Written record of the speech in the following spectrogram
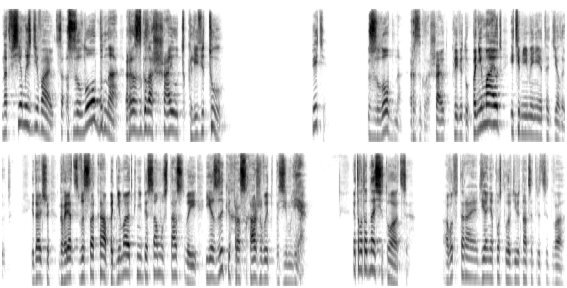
над всем издеваются, злобно разглашают клевету. Видите? Злобно разглашают клевету. Понимают и тем не менее это делают. И дальше говорят свысока, поднимают к небесам уста свои, и язык их расхаживает по земле. Это вот одна ситуация. А вот вторая, Деяния апостолов 19.32.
